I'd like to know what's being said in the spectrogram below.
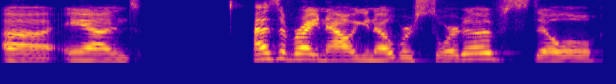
Uh, and as of right now, you know, we're sort of still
